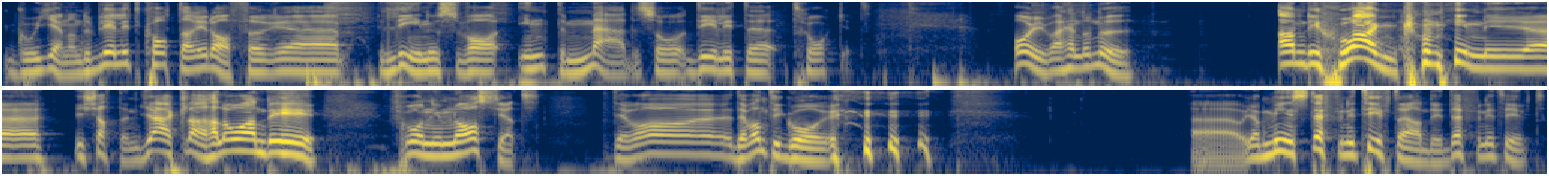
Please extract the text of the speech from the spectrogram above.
gå igenom. Det blev lite kortare idag för eh, Linus var inte med, så det är lite tråkigt. Oj, vad händer nu? Andy Huang kom in i, uh, i chatten. Jäklar, hallå Andy! Från gymnasiet. Det var, det var inte igår. uh, jag minns definitivt det Andy, definitivt.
